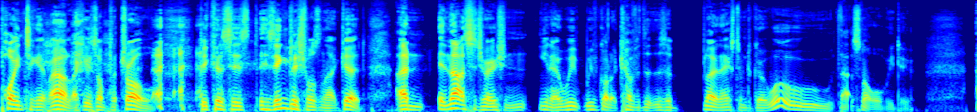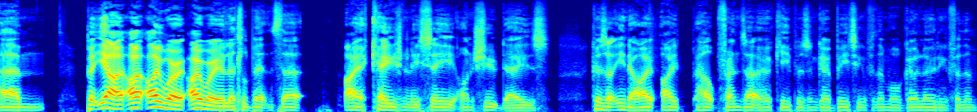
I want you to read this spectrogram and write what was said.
pointing it around like he was on patrol because his his English wasn't that good. And in that situation, you know, we we've got it covered that there's a bloke next to him to go, "Whoa, that's not what we do." Um, but yeah, I, I worry I worry a little bit that I occasionally see on shoot days because you know I, I help friends out who are keepers and go beating for them or go loading for them,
